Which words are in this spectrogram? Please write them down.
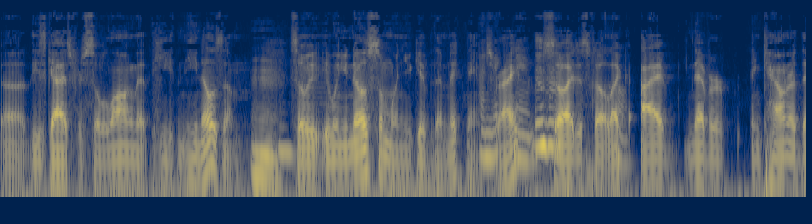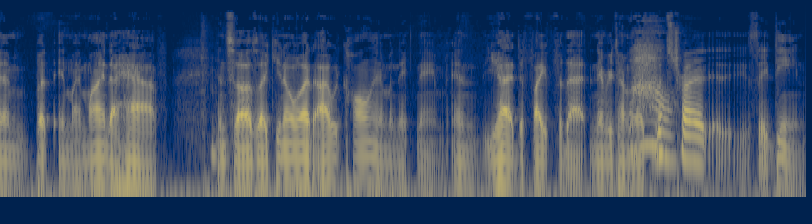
uh, these guys for so long that he he knows them. Mm-hmm. So he, when you know someone, you give them nicknames, A right? nickname. So I just felt like I've never encountered them, but in my mind, I have. And so I was like, you know what? I would call him a nickname, and you had to fight for that. And every time I'm like, let's try it. uh, Say Dean,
